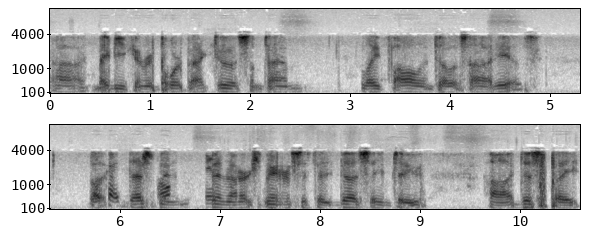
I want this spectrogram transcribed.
uh, maybe you can report back to us sometime late fall and tell us how it is. But okay. that's been been our experience that it does seem to uh, dissipate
